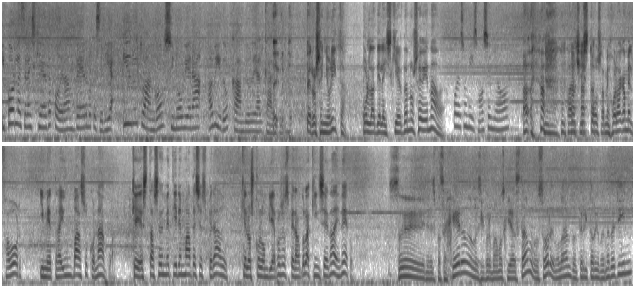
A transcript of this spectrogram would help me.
Y por las de la izquierda podrán ver lo que sería Hidroituango si no hubiera habido cambio de alcalde. Eh, Pero señorita, por la de la izquierda no se ve nada. Por eso mismo, señor. Ah, tan chistosa. Mejor hágame el favor y me trae un vaso con agua. Que esta sed me tiene más desesperado que los colombianos esperando la quincena de enero. Señores pasajeros, les informamos que ya estamos sobrevolando el territorio de Medellín.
